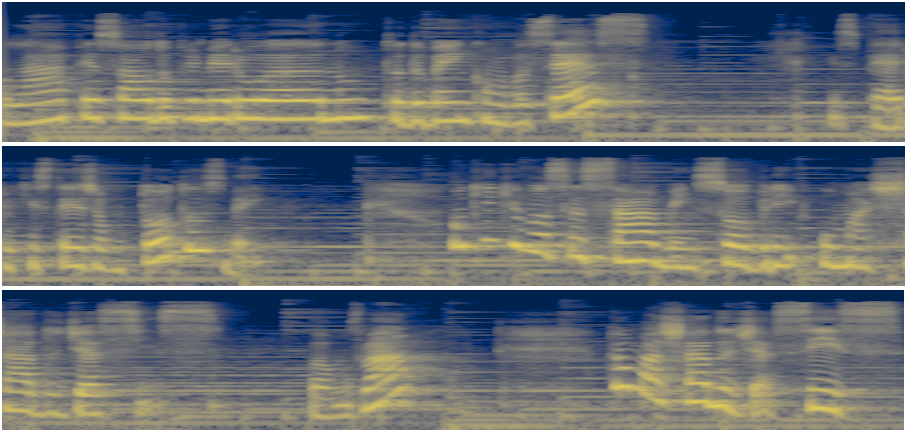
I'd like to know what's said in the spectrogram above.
Olá, pessoal do primeiro ano, tudo bem com vocês? Espero que estejam todos bem. O que, que vocês sabem sobre o Machado de Assis? Vamos lá? Então, Machado de Assis,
